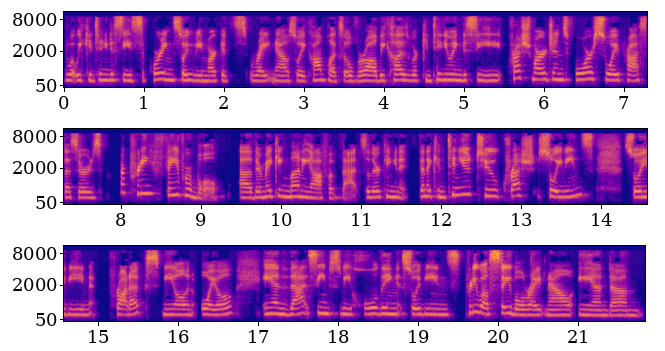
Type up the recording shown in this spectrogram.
what we continue to see supporting soybean markets right now, soy complex overall, because we're continuing to see crush margins for soy processors are pretty favorable uh, they're making money off of that. So they're going to continue to crush soybeans, soybean products, meal and oil. And that seems to be holding soybeans pretty well stable right now. And, um,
